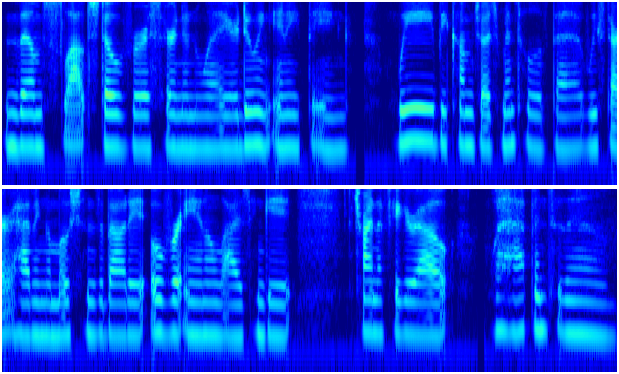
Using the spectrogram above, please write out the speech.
them slouched over a certain way or doing anything, we become judgmental of that. We start having emotions about it, over analyzing it, trying to figure out what happened to them.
